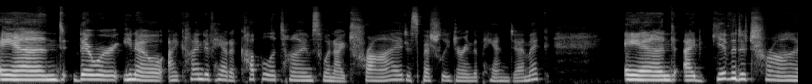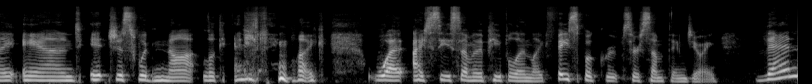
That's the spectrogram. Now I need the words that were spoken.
And there were, you know, I kind of had a couple of times when I tried, especially during the pandemic, and I'd give it a try, and it just would not look anything like what I see some of the people in like Facebook groups or something doing. Then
